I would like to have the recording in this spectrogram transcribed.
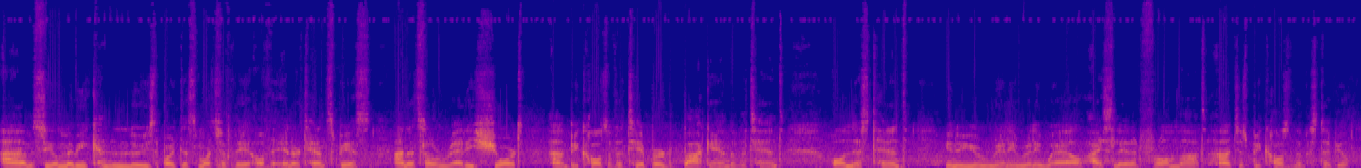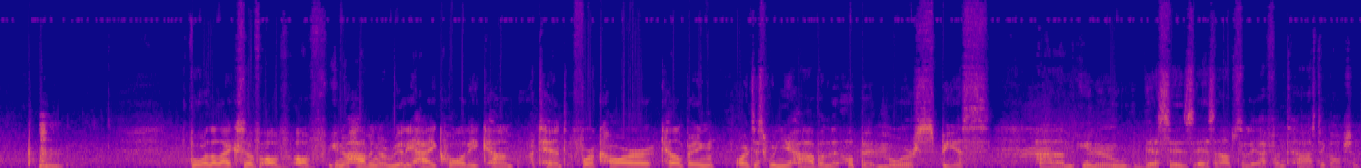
Um, so you maybe can lose about this much of the of the inner tent space, and it's already short um, because of the tapered back end of the tent. On this tent, you know, you're really, really well isolated from that, uh, just because of the vestibule. for the likes of, of, of you know having a really high quality camp a tent for car camping or just when you have a little bit more space um, you know this is, is absolutely a fantastic option.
